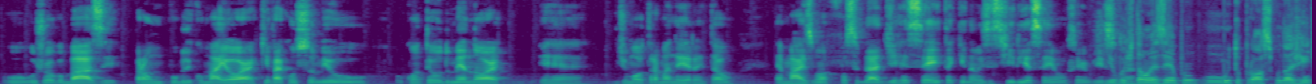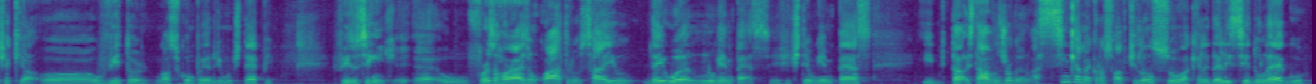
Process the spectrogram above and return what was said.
o, o, jogo base para um público maior que vai consumir o, o conteúdo menor é, de uma outra maneira. Então, é mais uma possibilidade de receita que não existiria sem o serviço. E eu vou né? te dar um exemplo muito próximo da gente aqui. Ó. O, o Vitor, nosso companheiro de multitap, fez o seguinte: é, o Forza Horizon 4 saiu Day One no Game Pass. A gente tem o Game Pass e tá, estávamos jogando. Assim que a Microsoft lançou aquele DLC do Lego,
